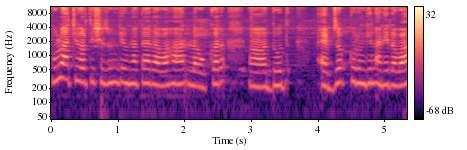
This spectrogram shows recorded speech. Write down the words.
फुल आचेवरती शिजवून घेऊ नका. रवा हा लवकर दूध ॲब्झॉर्ब करून घेईल आणि रवा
